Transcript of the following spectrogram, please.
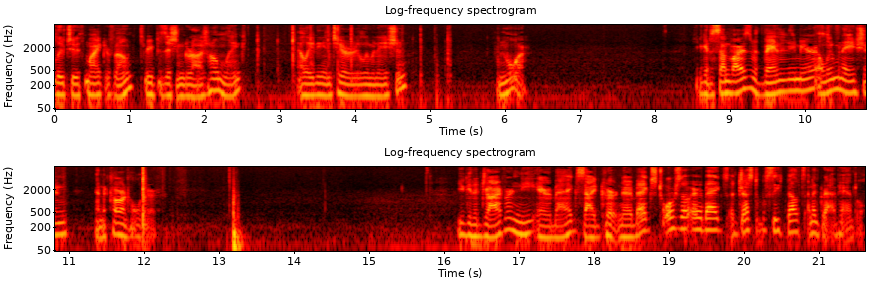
Bluetooth microphone, three position garage HomeLink, LED interior illumination, and more. You get a sun visor with vanity mirror, illumination, and a card holder. You get a driver knee airbag, side curtain airbags, torso airbags, adjustable seat belts, and a grab handle.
